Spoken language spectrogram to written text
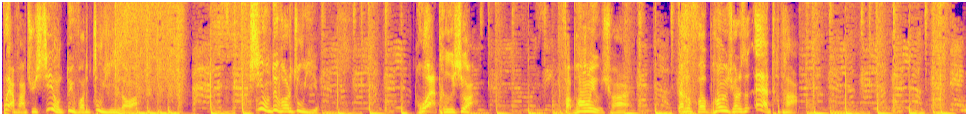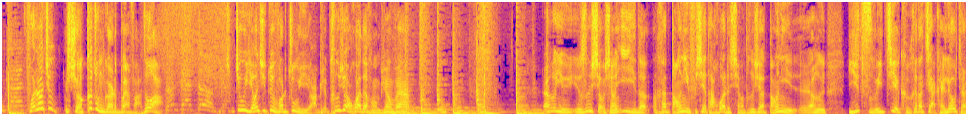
办法去吸引对方的注意，你知道吧？吸引对方的注意，换头像。发朋友圈，然后发朋友圈的时候艾特他，反正就想各种各样的办法，是吧？就会引起对方的注意啊，比如头像换的很频繁，然后有有时候小心翼翼的，还当你发现他换了新头像，当你然后以此为借口和他展开聊天，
